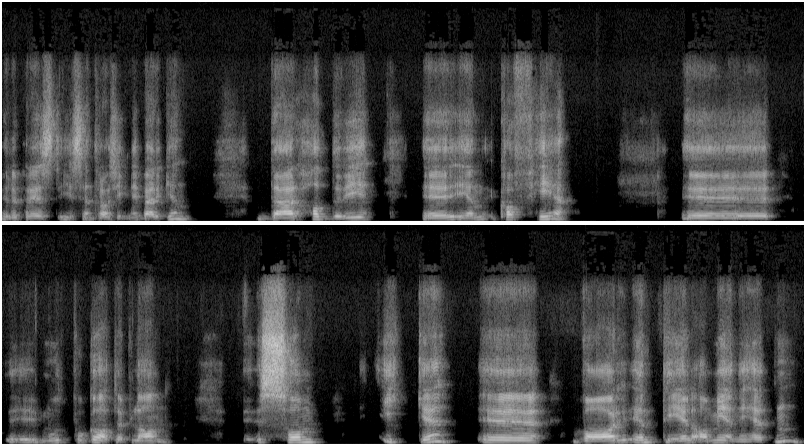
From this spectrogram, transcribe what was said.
eller prest i Sentralkirken i Bergen. Der hadde vi en kafé på gateplan som ikke eh, var en del av menigheten,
